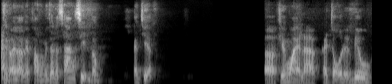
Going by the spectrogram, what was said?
Phải nói là cái phòng rất là sang xịn và các anh chị ạ. Ở phía ngoài là cái chỗ để view,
